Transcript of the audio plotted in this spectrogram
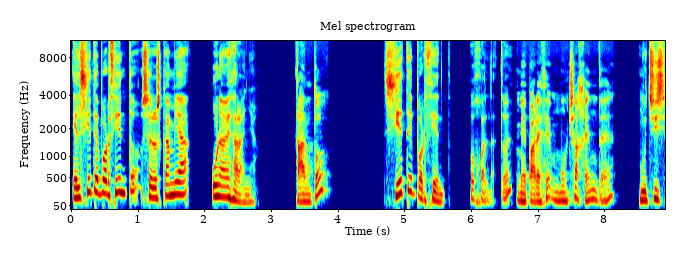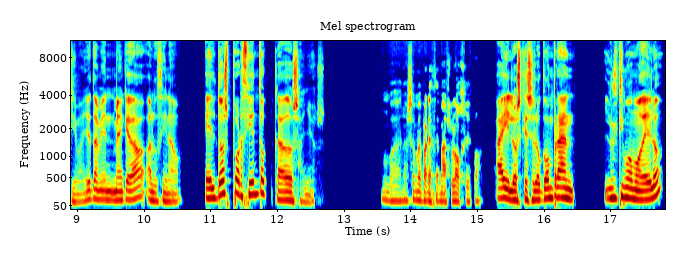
El 7% se los cambia una vez al año. ¿Tanto? 7%. Ojo al dato, ¿eh? Me parece mucha gente, ¿eh? Muchísima. Yo también me he quedado alucinado el 2% cada dos años. Bueno, eso me parece más lógico. Hay los que se lo compran el último modelo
